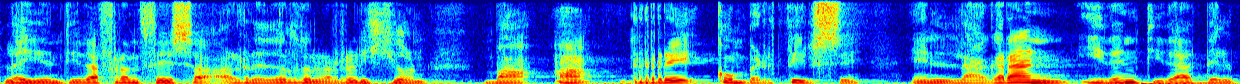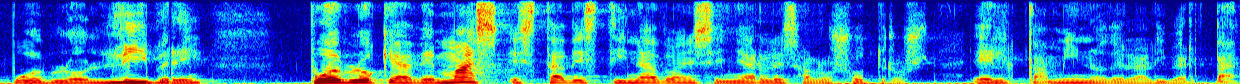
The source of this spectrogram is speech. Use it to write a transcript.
la identidad francesa alrededor de la religión va a reconvertirse en la gran identidad del pueblo libre, pueblo que además está destinado a enseñarles a los otros el camino de la libertad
